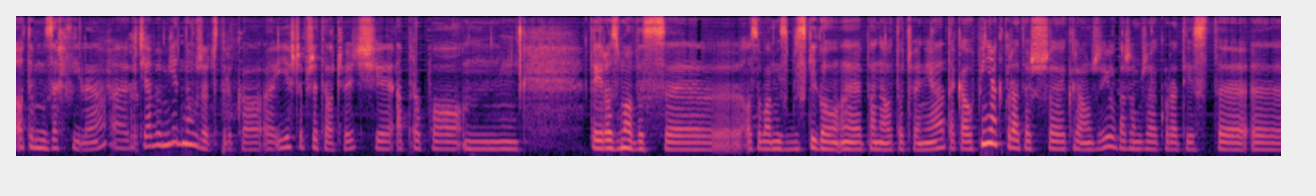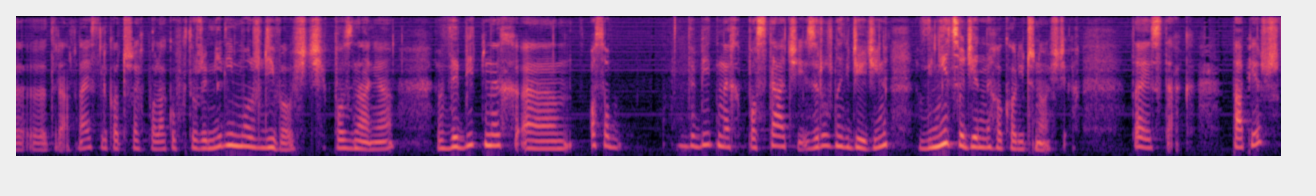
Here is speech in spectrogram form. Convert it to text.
o tym za chwilę. E, chciałabym jedną rzecz tylko e, jeszcze przytoczyć a propos. Tej rozmowy z e, osobami z bliskiego e, pana otoczenia. Taka opinia, która też e, krąży i uważam, że akurat jest trafna. Jest tylko trzech Polaków, którzy mieli możliwość poznania wybitnych osób, wybitnych postaci z różnych dziedzin w niecodziennych okolicznościach. To jest tak. Papież,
